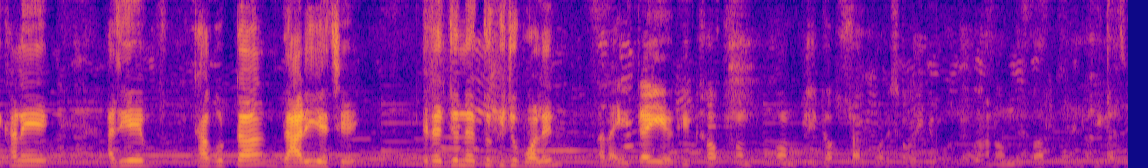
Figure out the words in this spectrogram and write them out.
এখানে আজকে ঠাকুরটা দাঁড়িয়েছে এটার জন্য একটু কিছু বলেন। না না এটাই আর কি কমপ্লিট হোক তারপরে সবাইকে বলব। আনন্দ হবে ঠিক আছে?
